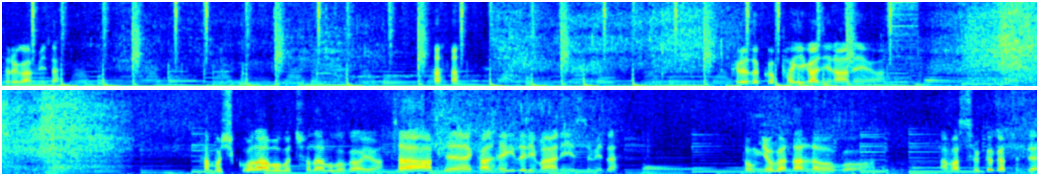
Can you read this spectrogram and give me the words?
들어갑니다. 그래도 급하게 가지는 않아요. 한 번씩 꼬라보고 쳐다보고 가요. 자, 앞에 갈매기들이 많이 있습니다. 동료가 날라오고 아마 쓸 것 같은데.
